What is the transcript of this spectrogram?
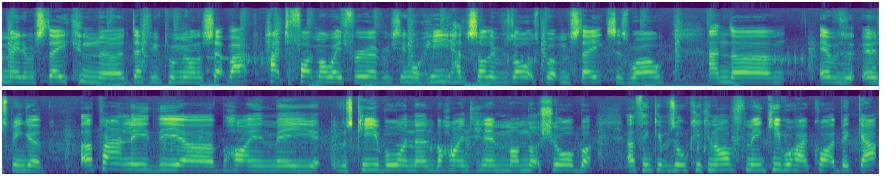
made a mistake and uh, definitely put me on a setback. Had to fight my way through every single heat. Had solid results, but mistakes as well. And um, it was it's been good. Apparently, the uh, behind me was Keeble, and then behind him, I'm not sure, but I think it was all kicking off. Me and Keeble had quite a big gap.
